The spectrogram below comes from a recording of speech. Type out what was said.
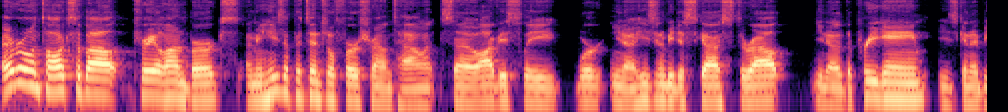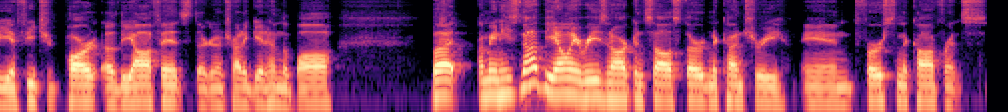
everyone talks about Treylon Burks. I mean, he's a potential first round talent. So obviously, we're you know he's going to be discussed throughout you know the pregame. He's going to be a featured part of the offense. They're going to try to get him the ball. But I mean, he's not the only reason Arkansas is third in the country and first in the conference.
